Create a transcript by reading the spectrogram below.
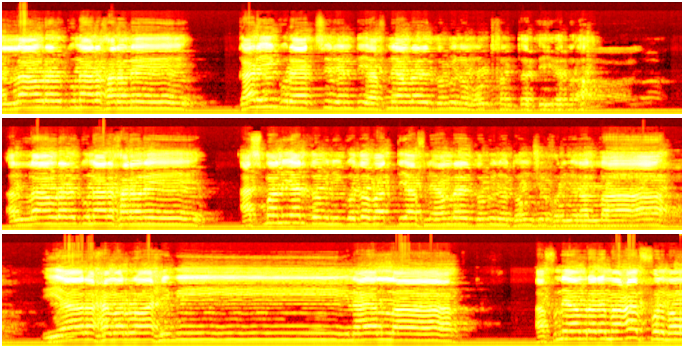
আল্লাহ গাড়ি ঘুরে অ্যাক্সিডেন্ট দিয়ে আপনি আমরার জমিন আল্লাহ আমরার গুনার কারণে আসমানিয়ার জমিনি গদবাদ দিয়ে আপনি আমরার জমিন ধ্বংস করিয়েন আল্লাহ। ইয়া রাহমার রাহিমিন আপনি আমরারে মাফ ফরমাও,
